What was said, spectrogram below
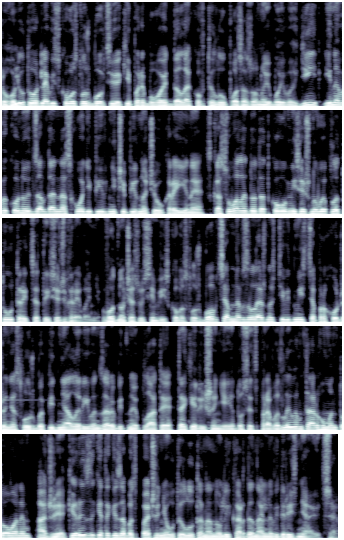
1 лютого для військовослужбовців, які перебувають далеко в тилу поза зоною бойових дій і не виконують завдань на сході, півдні чи півночі України, скасували додаткову місячну виплату у 30 тисяч гривень. Водночас усім військовослужбовцям, не в залежності від місця проходження служби, підняли рівень заробітної плати. Таке рішення є досить справедливим та аргументованим, адже як і ризики, так і забезпечення у тилу та на нулі кардинально відрізняються.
